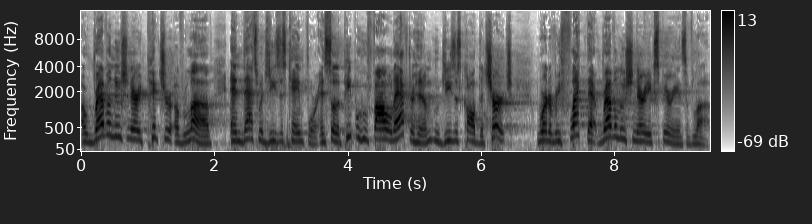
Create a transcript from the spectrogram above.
a revolutionary picture of love, and that's what Jesus came for. And so the people who followed after him, who Jesus called the church, were to reflect that revolutionary experience of love.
